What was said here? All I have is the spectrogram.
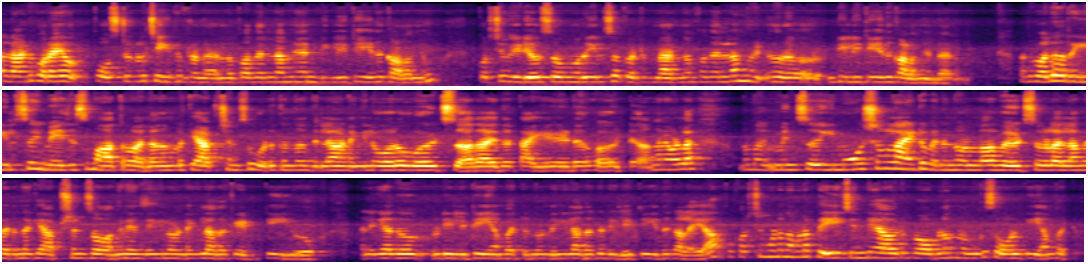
അല്ലാണ്ട് കുറേ പോസ്റ്റുകൾ ചെയ്തിട്ടുണ്ടായിരുന്നു. അപ്പോൾ അതെല്ലാം ഞാൻ ഡിലീറ്റ് ചെയ്ത് കളഞ്ഞു. കുറച്ച് വീഡിയോസും റീൽസൊക്കെ ഇട്ടിട്ടുണ്ടായിരുന്നു. അപ്പോൾ അതെല്ലാം ഡിലീറ്റ് ചെയ്ത് കളഞ്ഞിട്ടുണ്ടായിരുന്നു. അതുപോലെ റീൽസ് ഇമേജസ് മാത്രമല്ല നമ്മൾ ക്യാപ്ഷൻസ് കൊടുക്കുന്നതിലാണെങ്കിൽ ഓരോ വേർഡ്സ് അതായത് ടയേർഡ് ഹേർട്ട് അങ്ങനെയുള്ള മീൻസ് ഇമോഷണലായിട്ട് വരുന്നുള്ള വേർഡ്സുകളെല്ലാം വരുന്ന ക്യാപ്ഷൻസോ അങ്ങനെ എന്തെങ്കിലും ഉണ്ടെങ്കിൽ അതൊക്കെ എഡിറ്റ് ചെയ്യുമോ അല്ലെങ്കിൽ അത് ഡിലീറ്റ് ചെയ്യാൻ പറ്റുന്നുണ്ടെങ്കിൽ അതൊക്കെ ഡിലീറ്റ് ചെയ്ത് കളയുക. അപ്പോൾ കുറച്ചും കൂടെ നമ്മുടെ പേജിന്റെ ആ ഒരു പ്രോബ്ലം നമുക്ക് സോൾവ് ചെയ്യാൻ പറ്റും.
